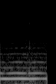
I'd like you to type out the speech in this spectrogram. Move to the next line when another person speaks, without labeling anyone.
you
